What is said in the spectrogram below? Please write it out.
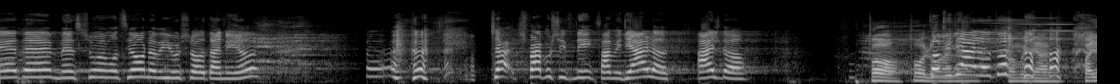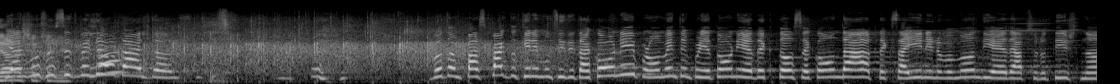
edhe me shumë emocione ju shoh tani, jo? Çfarë po shihni, familjarët, Aldo? Po, po, Luana. Familjarët? Familjarët. Familjarët? Janë mbushur sytë me lot, Aldo. Vetëm pas pak do të keni mundësi t'i takoni, për momentin përjetoni edhe këto sekonda, teksa jeni në vëmendje edhe absolutisht në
